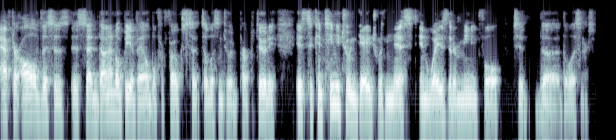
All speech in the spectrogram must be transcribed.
after all of this is, is said and done, it'll be available for folks to, to listen to in perpetuity, is to continue to engage with NIST in ways that are meaningful to the, the listeners.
